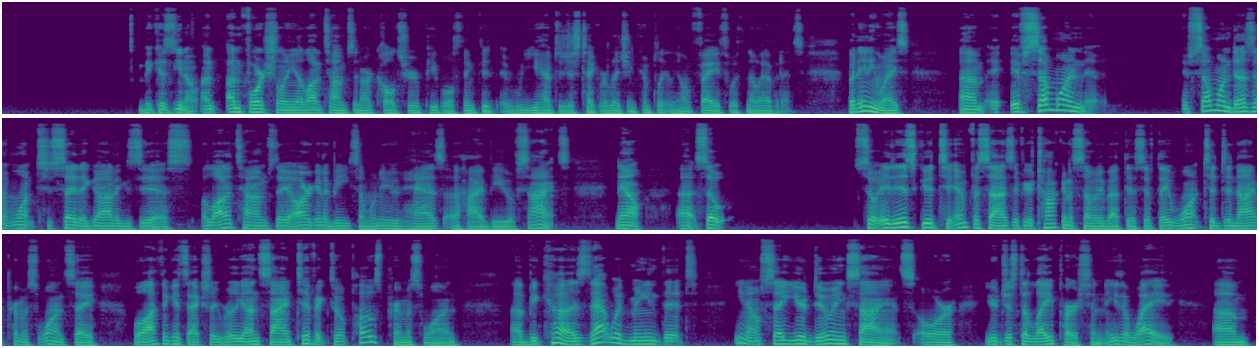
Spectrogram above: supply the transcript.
because you know un- unfortunately a lot of times in our culture people think that you have to just take religion completely on faith with no evidence. But anyways um, if someone if someone doesn't want to say that god exists a lot of times they are going to be someone who has a high view of science. Now uh, so so it is good to emphasize if you're talking to somebody about this if they want to deny premise one say well i think it's actually really unscientific to oppose premise one uh, because that would mean that you know say you're doing science or you're just a layperson either way um,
